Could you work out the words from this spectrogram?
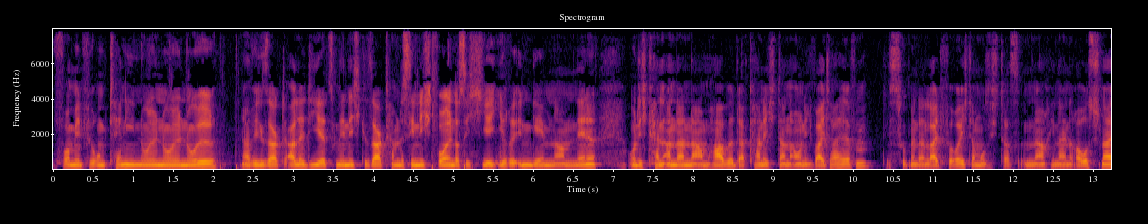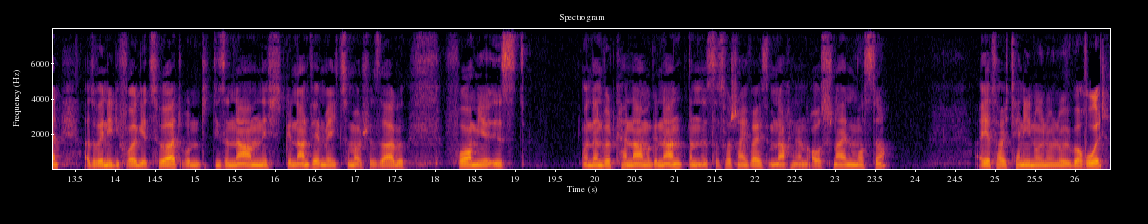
Formienführung Tenny 000. Ja, wie gesagt, alle, die jetzt mir nicht gesagt haben, dass sie nicht wollen, dass ich hier ihre Ingame-Namen nenne und ich keinen anderen Namen habe, da kann ich dann auch nicht weiterhelfen. Das tut mir dann leid für euch, da muss ich das im Nachhinein rausschneiden. Also wenn ihr die Folge jetzt hört und diese Namen nicht genannt werden, wenn ich zum Beispiel sage, vor mir ist und dann wird kein Name genannt, dann ist das wahrscheinlich, weil ich es im Nachhinein rausschneiden musste. Jetzt habe ich Tenny 000 überholt.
